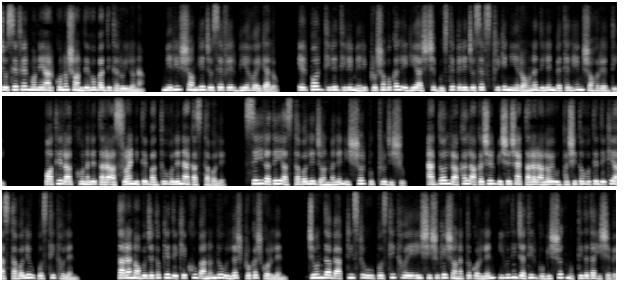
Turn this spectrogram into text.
জোসেফের মনে আর কোনো সন্দেহ বা দ্বিধা রইল না। মেরির সঙ্গে জোসেফের বিয়ে হয়ে গেল। এরপর ধীরে ধীরে মেরি প্রসবকাল এগিয়ে আসছে বুঝতে পেরে জোসেফ স্ত্রীকে নিয়ে রওনা দিলেন বেথেলহেম শহরের দিক। পথে রাত ঘনালে তারা আশ্রয় নিতে বাধ্য হলেন এক আস্তাবলে সেই রাতেই আস্তাবলে জন্মালেন ঈশ্বর পুত্র যিশু। একদল রাখাল আকাশের বিশেষ এক তারার আলোয় উদ্ভাসিত হতে দেখে আস্তাবলে উপস্থিত হলেন। তারা নবজাতককে দেখে খুব আনন্দ উল্লাস প্রকাশ করলেন। জোন দা ব্যাপটিস্টও উপস্থিত হয়ে এই শিশুকে শনাক্ত করলেন ইহুদি জাতির ভবিষ্যৎ মুক্তিদাতা হিসেবে।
